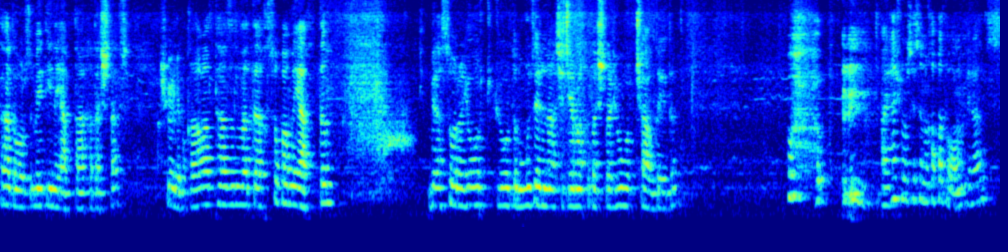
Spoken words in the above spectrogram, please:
Daha doğrusu Medine yaptı arkadaşlar. Şöyle bir kahvaltı hazırladık. Sobamı yaktım. Biraz sonra yoğurt yoğurdumun üzerine açacağım arkadaşlar. Yoğurt çaldıydım. Oh. Aynen şunun sesini kapat oğlum biraz.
